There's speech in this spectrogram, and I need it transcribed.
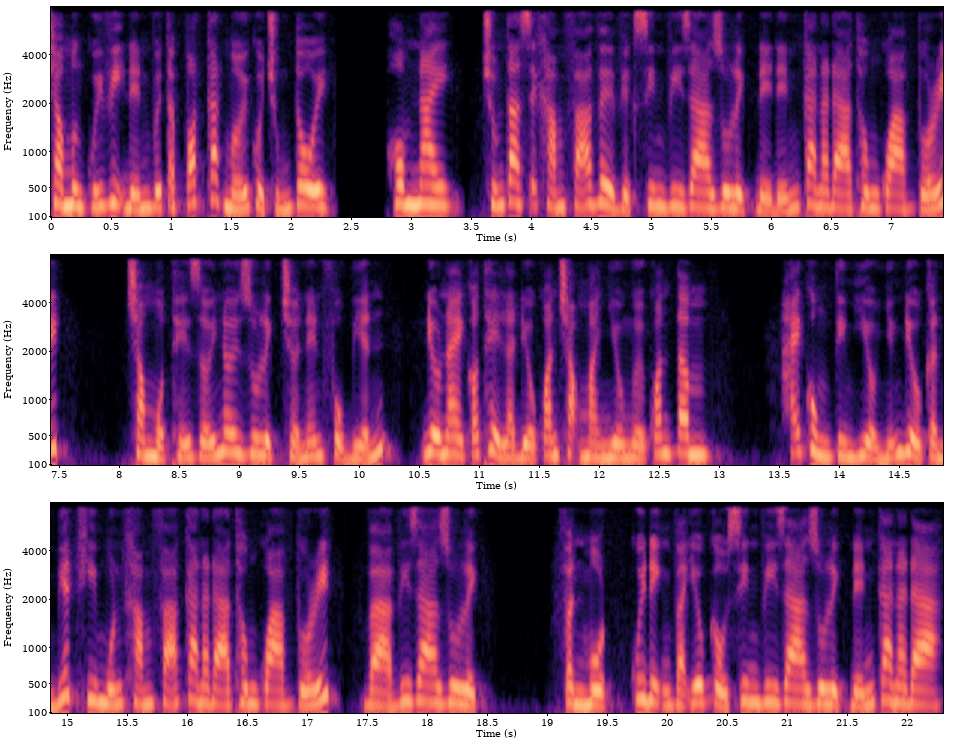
Chào mừng quý vị đến với tập podcast mới của chúng tôi. Hôm nay, chúng ta sẽ khám phá về việc xin visa du lịch để đến Canada thông qua Tourist. Trong một thế giới nơi du lịch trở nên phổ biến, điều này có thể là điều quan trọng mà nhiều người quan tâm. Hãy cùng tìm hiểu những điều cần biết khi muốn khám phá Canada thông qua Tourist và visa du lịch. Phần 1. Quy định và yêu cầu xin visa du lịch đến Canada.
